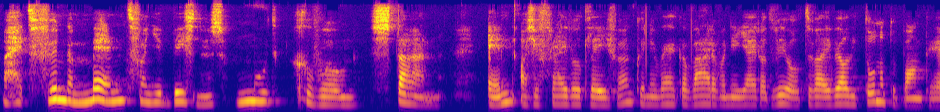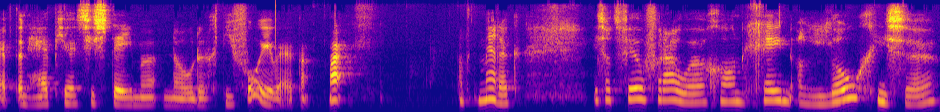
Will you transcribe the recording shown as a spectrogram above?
Maar het fundament van je business moet gewoon staan. En als je vrij wilt leven, kunnen werken waar wanneer jij dat wilt, terwijl je wel die ton op de bank hebt, dan heb je systemen nodig die voor je werken. Maar wat ik merk, is dat veel vrouwen gewoon geen logische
